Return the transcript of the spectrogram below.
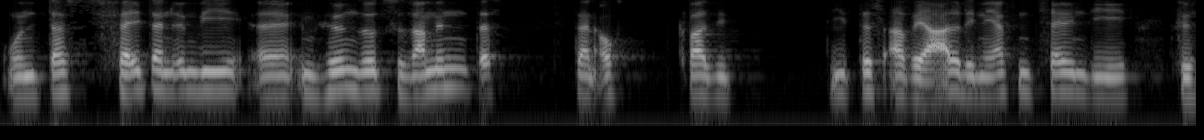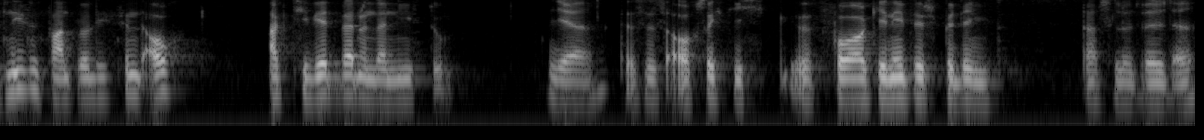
und das fällt dann irgendwie äh, im Hirn so zusammen, dass dann auch quasi die, das Areal oder die Nervenzellen, die fürs Niesen verantwortlich sind, auch aktiviert werden und dann niest du. Ja, Das ist auch richtig äh, vorgenetisch bedingt. absolut wild, ja.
